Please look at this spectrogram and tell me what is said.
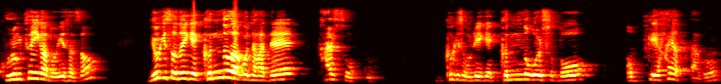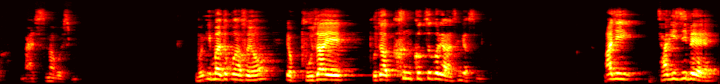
구렁텅이가 놓여 있어서 여기서 너에게 건너가고자 하되 갈 수 없고 거기서 우리에게 건너올 수도 없게 하였다고 말씀하고 있습니다. 뭐 이 말 듣고 나서요, 부자의 부자 큰 걱정거리가 생겼습니다. 아직 자기 집에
